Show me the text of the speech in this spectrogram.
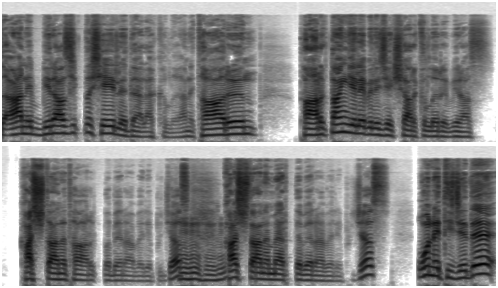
hani birazcık da şeyle de alakalı. Hani Tarık'ın Tarık'tan gelebilecek şarkıları biraz kaç tane Tarık'la beraber yapacağız. kaç tane Mert'le beraber yapacağız. O neticede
